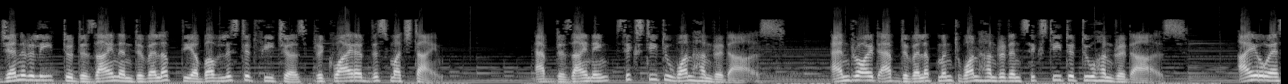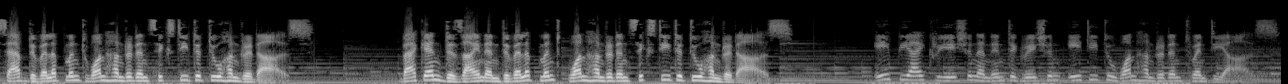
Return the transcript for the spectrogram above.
Generally, to design and develop the above listed features required this much time. App designing 60 to 100 hours. Android app development 160 to 200 hours. iOS app development 160 to 200 hours. Backend design and development 160 to 200 hours. API creation and integration 80 to 120 hours.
